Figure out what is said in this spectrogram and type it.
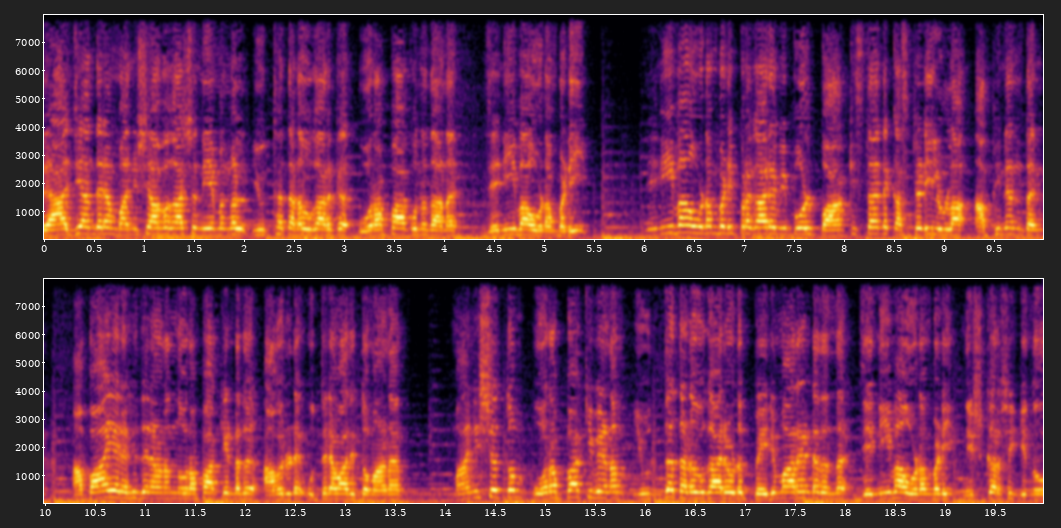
രാജ്യാന്തര മനുഷ്യാവകാശ നിയമങ്ങൾ യുദ്ധ തടവുകാർക്ക് ഉറപ്പാക്കുന്നതാണ് ജനീവ ഉടമ്പടി. ജനീവ ഉടമ്പടി പ്രകാരം ഇപ്പോൾ പാകിസ്ഥാന്റെ കസ്റ്റഡിയിലുള്ള അഭിനന്ദൻ അപായരഹിതനാണെന്ന് ഉറപ്പാക്കേണ്ടത് അവരുടെ ഉത്തരവാദിത്വമാണ്. മനുഷ്യത്വം ഉറപ്പാക്കി വേണം യുദ്ധ തടവുകാരോട് പെരുമാറേണ്ടതെന്ന് ജനീവ ഉടമ്പടി നിഷ്കർഷിക്കുന്നു.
